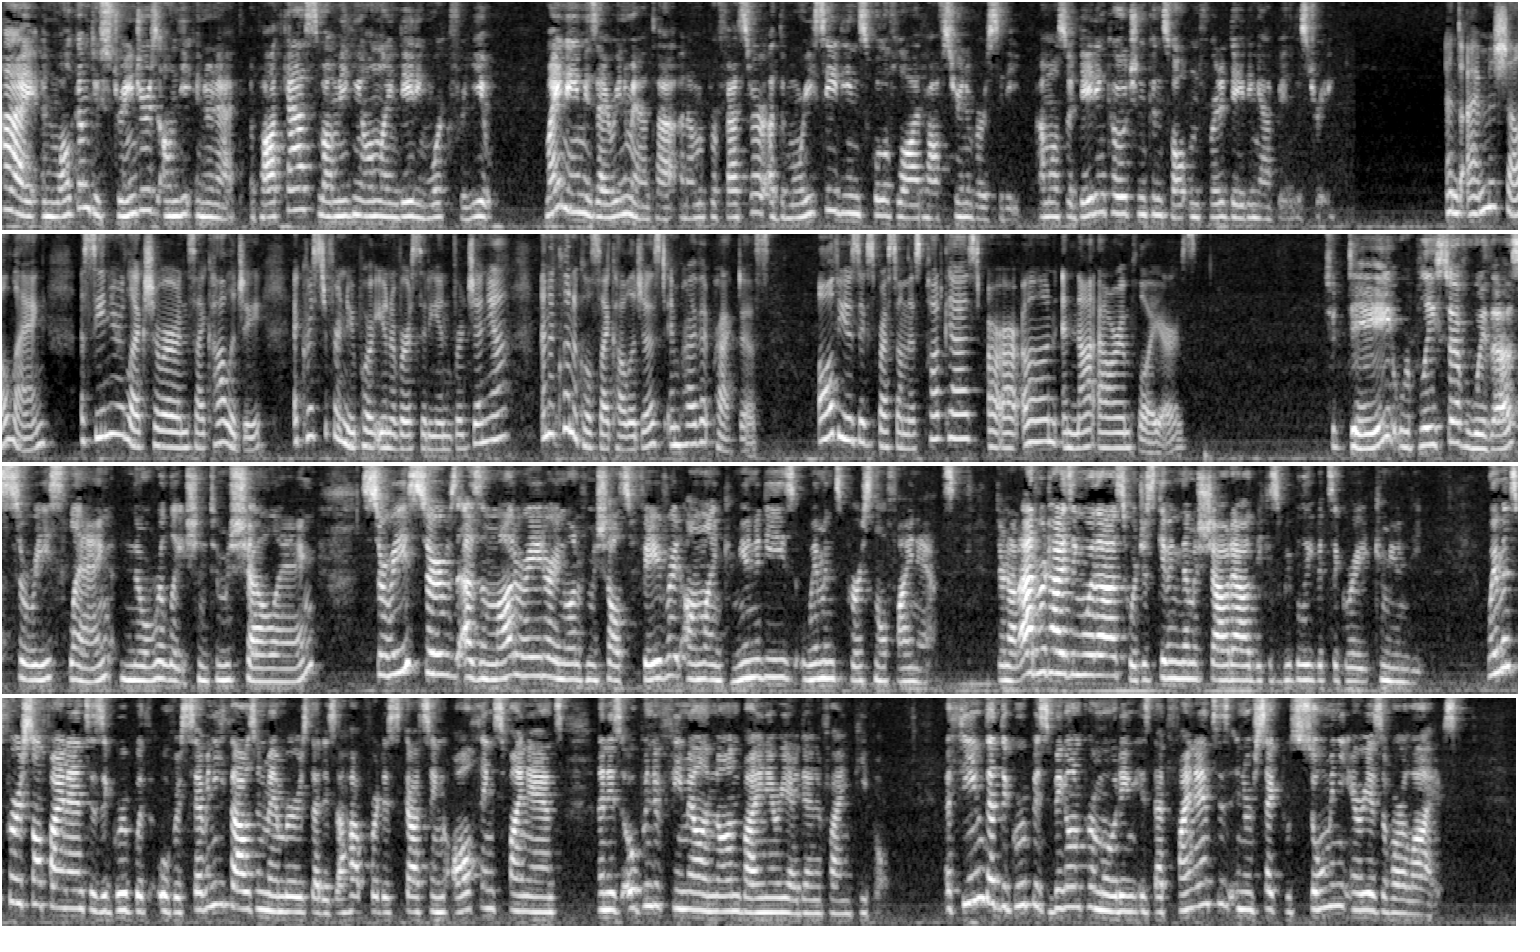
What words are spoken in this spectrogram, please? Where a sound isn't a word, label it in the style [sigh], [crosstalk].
Hi, and welcome to Strangers on the Internet, a podcast about making online dating work for you. My name is Irina Manta, and I'm a professor at the Maurice A. Dean School of Law at Hofstra University. I'm also a dating coach and consultant for the dating app industry. And I'm Michelle Lange, a senior lecturer in psychology at Christopher Newport University in Virginia and a clinical psychologist in private practice. All views expressed on this podcast are our own and not our employers. Today, we're pleased to have with us Serise Lange, no relation to Michelle Lange. Serise serves as a moderator in one of Michelle's favorite online communities, Women's Personal Finance. They're not advertising with us, we're just giving them a shout out because we believe it's a great community. Women's Personal Finance is a group with over 70,000 members that is a hub for discussing all things finance and is open to female and non binary identifying people. A theme that the group is big on promoting is that finances intersect with so many areas of our lives.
